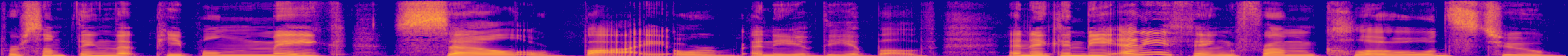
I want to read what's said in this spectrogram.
for something that people make, sell, or buy, or any of the above. And it can be anything from clothes to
